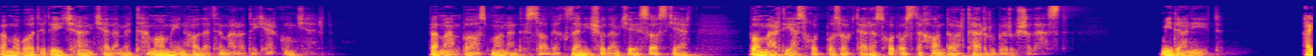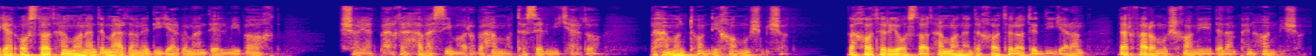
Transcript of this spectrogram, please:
و مبادله چند کلمه تمام این حالت مرا دگرگون کرد. و من باز مانند سابق زنی شدم که احساس کرد با مردی از خود بزرگتر از خود استخاندارتر روبرو شده است. می‌دانید اگر استاد هم مانند مردان دیگر به من دل میباخت شاید برق هوسی ما را به هم متصل می‌کرد و به همان تندی خاموش می‌شد و خاطره استاد هم مانند خاطرات دیگران در فراموشخانه دلم پنهان می‌شد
